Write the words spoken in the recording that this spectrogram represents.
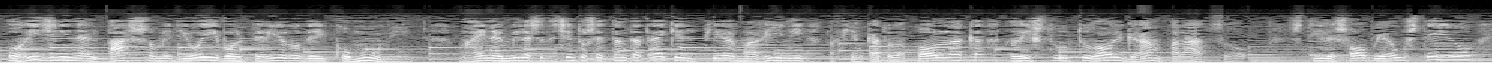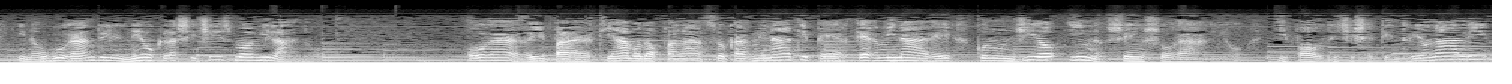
Origini nel basso medioevo, il periodo dei comuni, ma è nel 1773 che il Pier Marini, affiancato da Pollack, ristrutturò il Gran Palazzo, stile sobrio e austero, inaugurando il neoclassicismo a Milano. Ora ripartiamo da Palazzo Carminati per terminare con un giro in senso orario, i portici settentrionali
